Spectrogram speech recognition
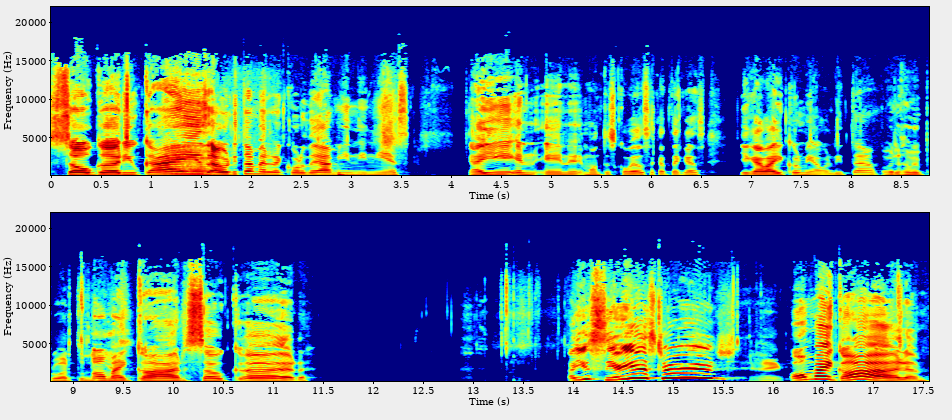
So good, you guys. Ah. Ahorita me recordé a mi niñez. Ahí en, en Montescobedo, Zacatecas, llegaba ahí con mi abuelita. A ver, déjame probar tu niñez. Oh my god, so good. Are you serious, George? Oh my god.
